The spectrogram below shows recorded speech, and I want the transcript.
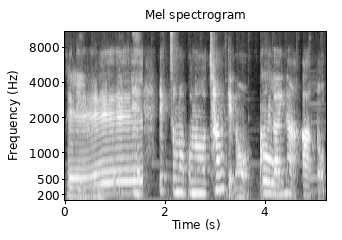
っていうふうに言っていてでそのこのチャン家の莫大なアート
